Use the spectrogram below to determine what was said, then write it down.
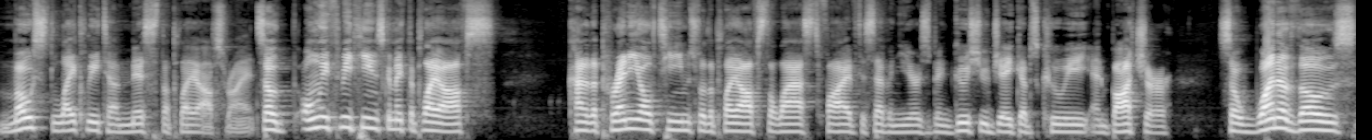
most likely to miss the playoffs, Ryan. So only three teams can make the playoffs. Kind of the perennial teams for the playoffs the last five to seven years has been Gushue, Jacobs, Koe, and Bottcher. So one of those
